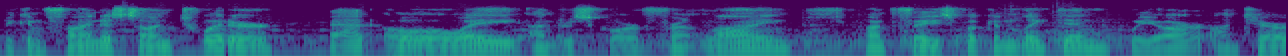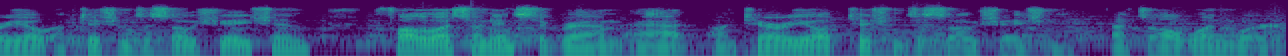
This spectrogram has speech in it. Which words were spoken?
You can find us on Twitter at OOA underscore frontline. On Facebook and LinkedIn, we are Ontario Opticians Association. Follow us on Instagram at Ontario Opticians Association. That's all one word.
